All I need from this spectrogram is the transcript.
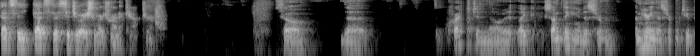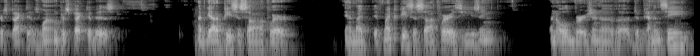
that's the that's the situation we're trying to capture. So the, the question though, like, so I'm thinking of this from, I'm hearing this from two perspectives. One perspective is I've got a piece of software and my, if my piece of software is using an old version of a dependency,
